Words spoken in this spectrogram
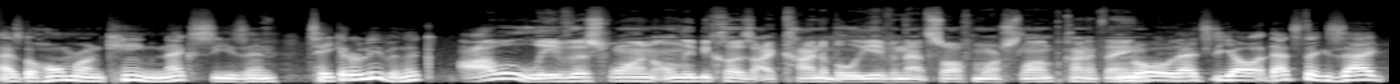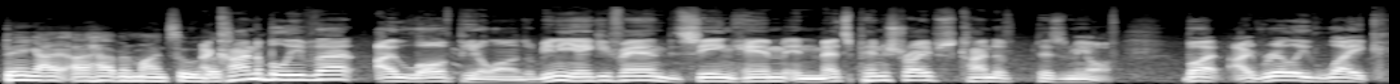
As the home run king next season, take it or leave it, Nick. I will leave this one only because I kind of believe in that sophomore slump kind of thing. No, that's yo, that's the exact thing I, I have in mind too. I kind of believe that. I love Pete Alonso. Being a Yankee fan, seeing him in Mets pinstripes kind of pisses me off. But I really like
